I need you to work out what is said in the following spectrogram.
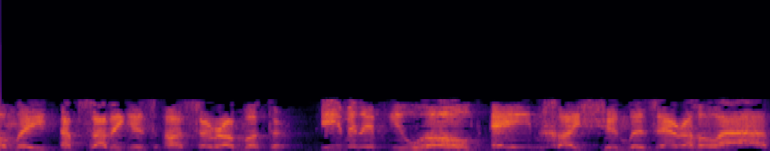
only something is asar mutter. Even if you hold ein chayshin lezera hoav,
